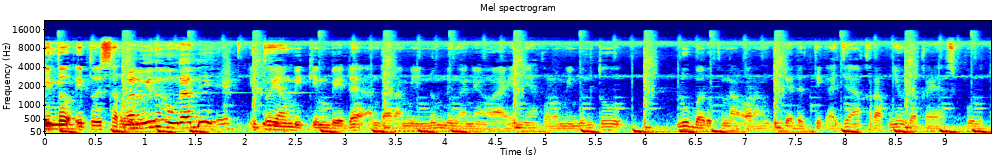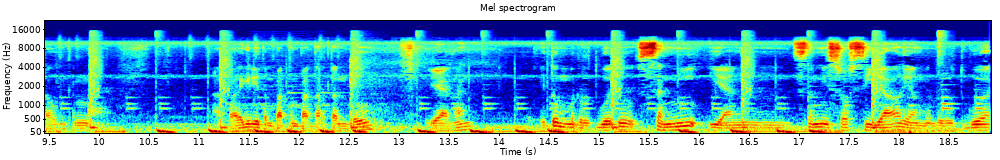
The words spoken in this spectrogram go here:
itu itu seru. lalu itu bung Randi itu yang bikin beda antara minum dengan yang lain ya kalau minum tuh lu baru kenal orang tiga detik aja akrabnya udah kayak 10 tahun kenal apalagi di tempat-tempat tertentu ya kan itu menurut gue tuh seni yang seni sosial yang menurut gue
